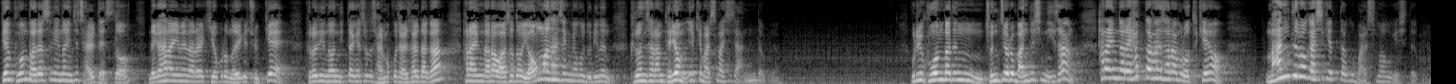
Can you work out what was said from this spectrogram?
그냥 구원받았으니 너 이제 잘 됐어. 내가 하나님의 나라를 기업으로 너에게 줄게. 그러니 넌 이 땅에서도 잘 먹고 잘 살다가 하나님 나라 와서도 영원한 생명을 누리는 그런 사람 되렴. 이렇게 말씀하시지 않는다고요. 우리를 구원받은 존재로 만드신 이상 하나님 나라에 합당한 사람을 어떻게 해요? 만들어 가시겠다고 말씀하고 계시다고요.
